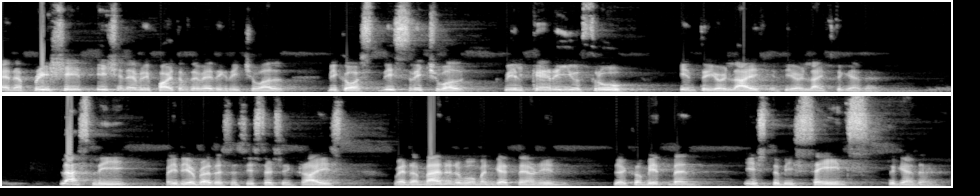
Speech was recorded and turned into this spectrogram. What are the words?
and appreciate each and every part of the wedding ritual because this ritual will carry you through into your life, into your life together. Lastly, my dear brothers and sisters in Christ, when a man and a woman get married, their commitment is to be saints together.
